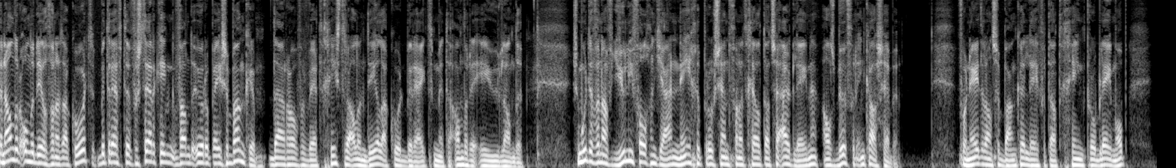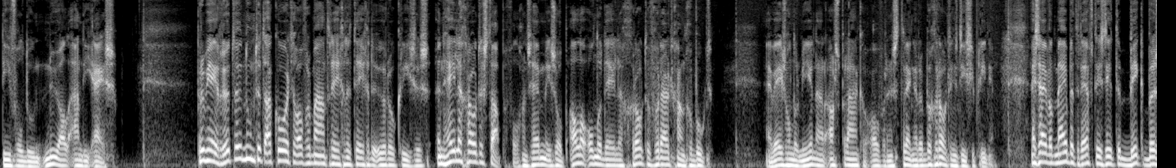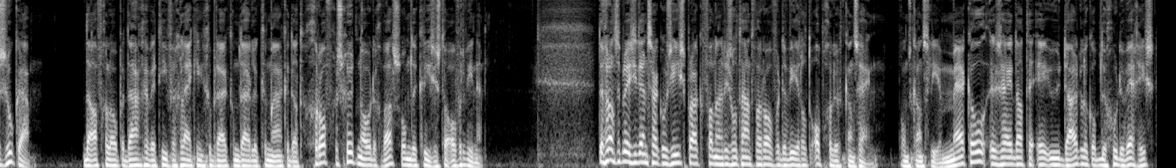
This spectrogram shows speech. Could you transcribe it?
Een ander onderdeel van het akkoord betreft de versterking van de Europese banken. Daarover werd gisteren al een deelakkoord bereikt met de andere EU-landen. Ze moeten vanaf juli volgend jaar 9% van het geld dat ze uitlenen als buffer in kas hebben. Voor Nederlandse banken levert dat geen probleem op. Die voldoen nu al aan die eis. Premier Rutte noemt het akkoord over maatregelen tegen de eurocrisis een hele grote stap. Volgens hem is op alle onderdelen grote vooruitgang geboekt. Hij wees onder meer naar afspraken over een strengere begrotingsdiscipline. Hij zei wat mij betreft is dit de big bazooka. De afgelopen dagen werd die vergelijking gebruikt om duidelijk te maken dat grof geschut nodig was om de crisis te overwinnen. De Franse president Sarkozy sprak van een resultaat waarover de wereld opgelucht kan zijn. Bondskanselier Merkel zei dat de EU duidelijk op de goede weg is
